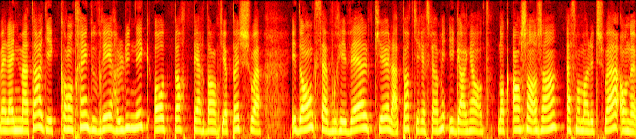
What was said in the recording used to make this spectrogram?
ben, l'animateur, il est contraint d'ouvrir l'unique autre porte perdante. Il n'y a pas de choix. Et donc, ça vous révèle que la porte qui reste fermée est gagnante. Donc, en changeant à ce moment-là de choix, on a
